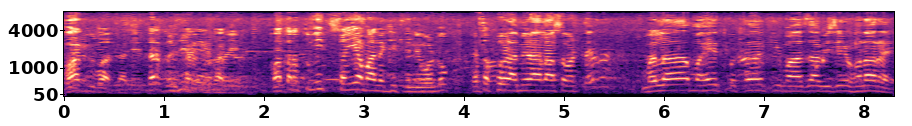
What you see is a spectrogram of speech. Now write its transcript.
वादविवाद झाले तर्कवितर्क झाले. मात्र तुम्ही संयमाने घेतली निवडणूक त्याचं फळ मिळालं असं वाटतं मला माहीत होतं की माझा विजय होणार आहे.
